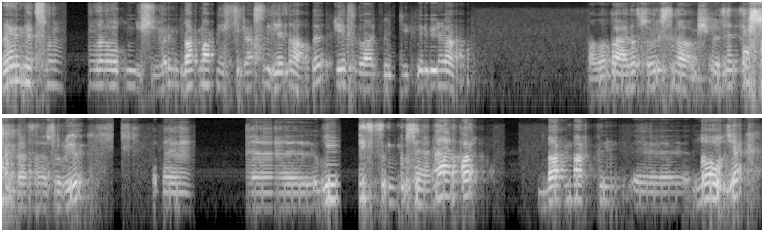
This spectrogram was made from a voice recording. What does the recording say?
Running back sorunları olduğunu düşünüyorum. Martin istikrarlı ceza aldı. Piyasalar bilecekleri biri var. Valla bayağı da soru sınavmış. Özetlersem ben sana soruyu. Ee, e, Winston bu sene ne yapar? Doug Martin e, ne olacak?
